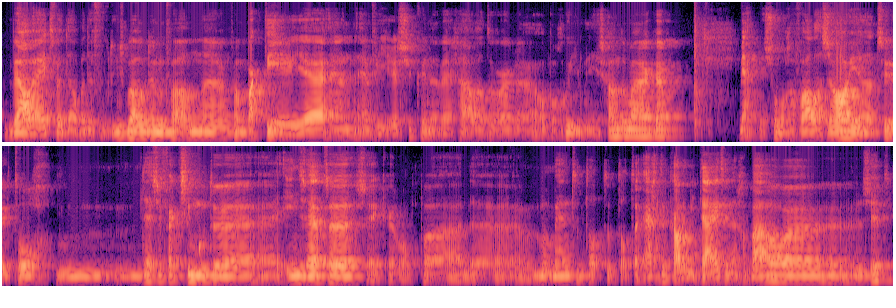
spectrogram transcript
wel weten we dat we de voedingsbodem van, van bacteriën en, en virussen kunnen weghalen door op een goede manier schoon te maken. Ja, in sommige gevallen zou je natuurlijk toch mm, desinfectie moeten uh, inzetten. Zeker op de momenten dat, dat er echt een calamiteit in een gebouw uh, zit.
